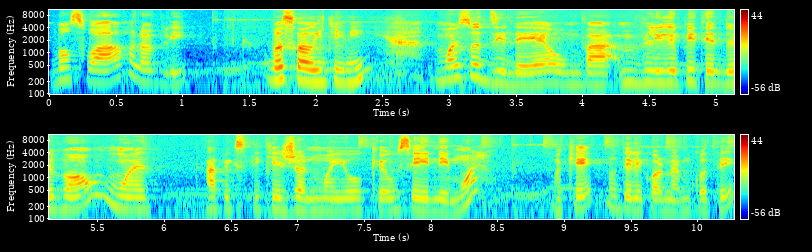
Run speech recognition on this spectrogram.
Bonsoir, Lovely. Bonsoir, Eugénie. Moi, je dis d'ailleurs, on va me répéter devant, moi, à expliquer jeune moi que c'est aîné moi. OK, nous sommes l'école même côté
